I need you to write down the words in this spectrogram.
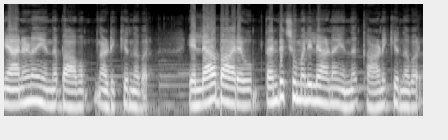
ഞാനാണ് എന്ന ഭാവം നടിക്കുന്നവർ. എല്ലാ ഭാരവും തന്റെ ചുമലിലാണ് എന്ന് കാണിക്കുന്നവർ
